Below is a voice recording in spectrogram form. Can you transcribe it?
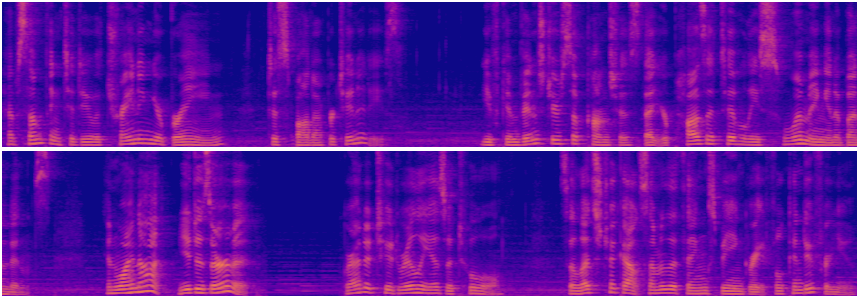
have something to do with training your brain to spot opportunities. You've convinced your subconscious that you're positively swimming in abundance. And why not? You deserve it. Gratitude really is a tool. So let's check out some of the things being grateful can do for you.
